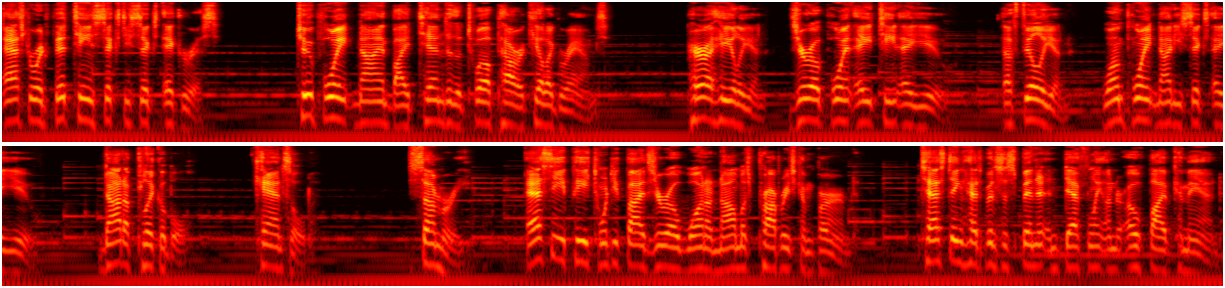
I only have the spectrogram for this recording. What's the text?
Asteroid 1566 Icarus 2.9 by 10 to the 12 power kilograms. Perihelion 0.18 AU. Aphelion 1.96 AU. Not applicable. Cancelled. Summary: SCP-2501 anomalous properties confirmed. Testing has been suspended indefinitely under O5 command.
